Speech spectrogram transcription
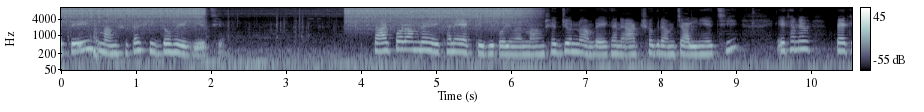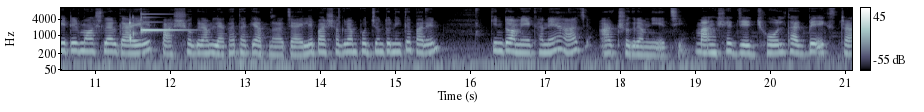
এতেই মাংসটা সিদ্ধ হয়ে গিয়েছে। তারপর আমরা এখানে এক কেজি পরিমাণ মাংসের জন্য আমরা এখানে আটশো গ্রাম চাল নিয়েছি। এখানে প্যাকেটের মশলার গায়ে পাঁচশো গ্রাম লেখা থাকে, আপনারা চাইলে পাঁচশো গ্রাম পর্যন্ত নিতে পারেন। কিন্তু আমি এখানে আজ আটশো গ্রাম নিয়েছি। মাংসের যে ঝোল থাকবে এক্সট্রা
